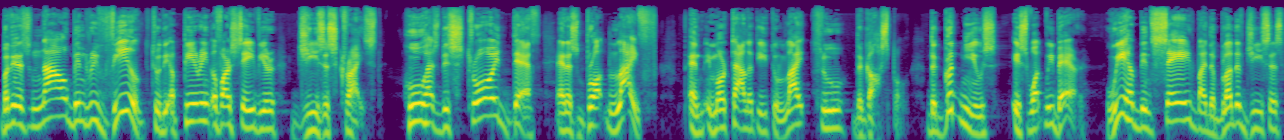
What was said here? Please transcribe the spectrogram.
But it has now been revealed through the appearing of our Savior, Jesus Christ, who has destroyed death and has brought life and immortality to light through the gospel. The good news is what we bear. We have been saved by the blood of Jesus,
